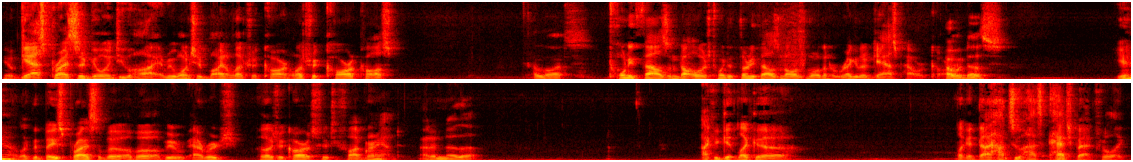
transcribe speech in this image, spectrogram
you know, gas prices are going too high. Everyone should buy an electric car. An electric car costs A lot. twenty thousand dollars, twenty to thirty thousand dollars more than a regular gas powered car. Oh, it does. yeah, like the base price of a of, a, of your average electric car is fifty five grand. I didn't know that. I could get like a like a Daihatsu hatchback for like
